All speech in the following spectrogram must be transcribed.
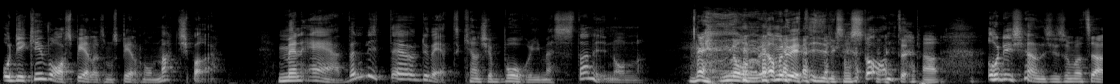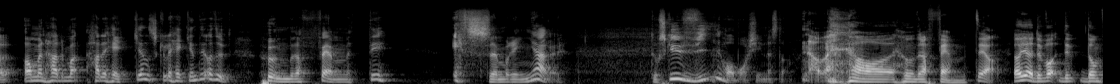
Och det kan ju vara spelare som har spelat någon match bara. Men även lite, du vet, kanske borgmästaren i någon, någon ja men du vet, i liksom stan typ. Ja. Och det känns ju som att så här, ja men hade, man, hade Häcken, skulle Häcken delat ut 150 SM-ringar, då skulle ju vi ha varsin nästan. Ja, 150 ja. Ja, ja det var, det, de,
